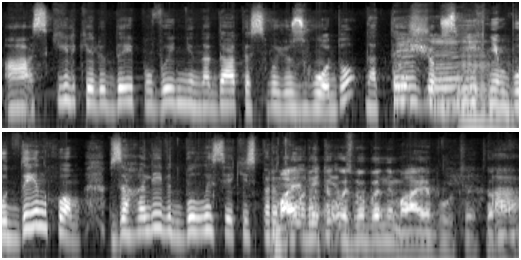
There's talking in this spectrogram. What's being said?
А скільки людей повинні надати свою згоду на те, щоб з їхнім будинком взагалі відбулися якісь Має перетворення? бути ОСББ, не має бути. А, Так.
